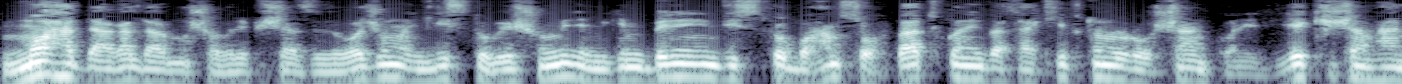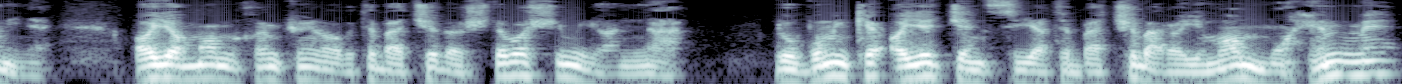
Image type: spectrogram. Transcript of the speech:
ما حداقل در مشاوره پیش از ازدواج ما این لیست رو بهشون میدیم. میگیم برین این لیست رو با هم صحبت کنید و تکلیفتون رو روشن کنید. یکیش هم همینه. آیا ما می‌خوایم تو این رابطه بچه داشته باشیم یا نه؟ دوم اینکه آیا جنسیت بچه برای ما مهمه؟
